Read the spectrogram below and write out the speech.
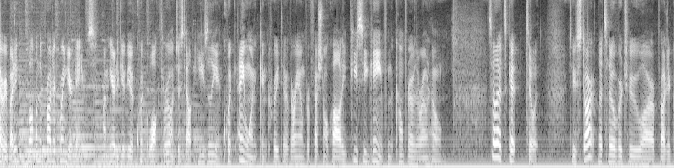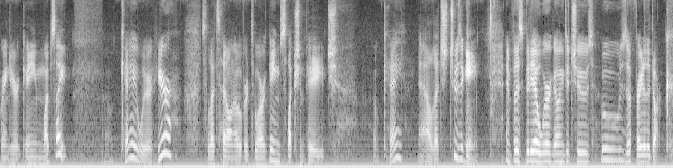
Hi everybody, welcome to Project Reindeer Games. I'm here to give you a quick walkthrough on just how easily and quick anyone can create their very own professional quality PC game from the comfort of their own home. So let's get to it. To start, let's head over to our Project Reindeer game website. Okay, we're here. So let's head on over to our game selection page. Okay, now let's choose a game. And for this video we're going to choose Who's Afraid of the Dark.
